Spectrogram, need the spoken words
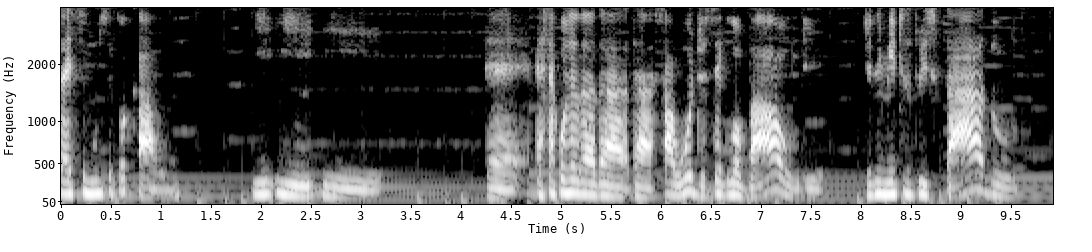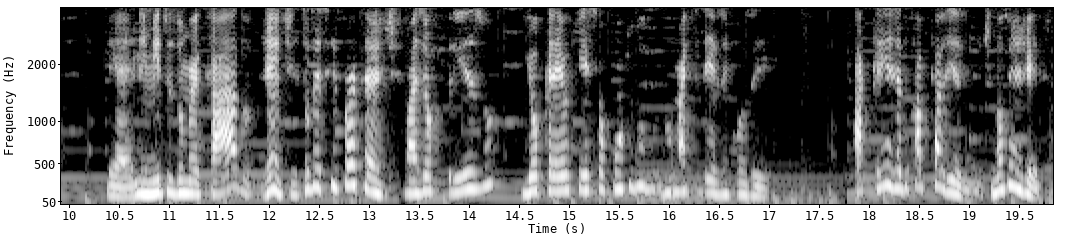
esse mundo ser tocado. Né? E, e, e, é, essa coisa da, da, da, saúde ser global, de, de limites do Estado, é, limites do mercado, gente, tudo isso é importante, mas eu friso e eu creio que esse é o ponto do, do Mike Davis, inclusive. A crise é do capitalismo, gente, não tem jeito.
